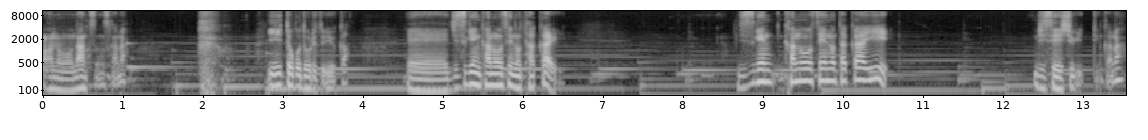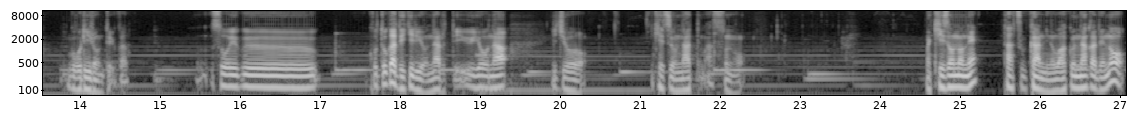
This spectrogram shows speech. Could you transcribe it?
あの、なんつうんですかな。いいとこ取りというか、えー、実現可能性の高い、実現可能性の高い理性主義っていうかな。合理論というか、そういうことができるようになるっていうような、一応、結論になってます。その、まあ、既存のね、タスク管理の枠の中での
